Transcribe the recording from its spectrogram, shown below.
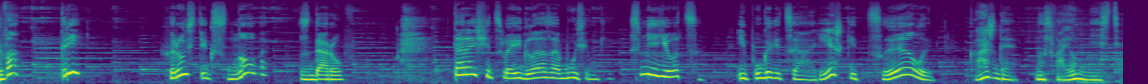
два, три. Хрустик снова здоров. Таращит свои глаза бусинки, смеется, и пуговицы орешки целы, каждая на своем месте.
